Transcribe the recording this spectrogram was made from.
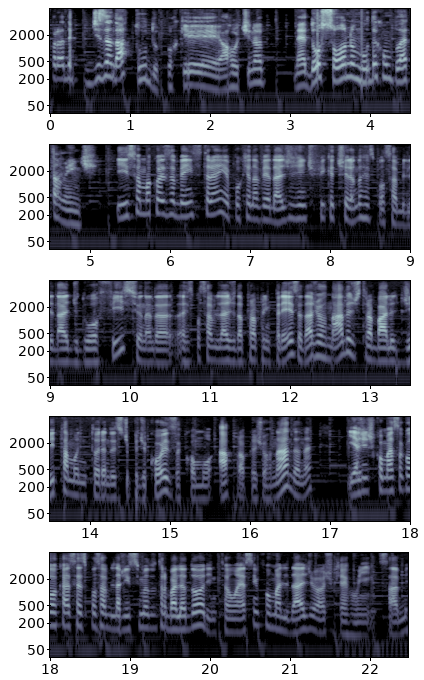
pra de- desandar tudo, porque a rotina né, do sono muda completamente. E isso é uma coisa bem estranha, porque na verdade a gente fica tirando a responsabilidade do ofício, né, da a responsabilidade da própria empresa, da jornada de trabalho de estar monitorando esse tipo de coisa, como a própria jornada, né? E a gente começa a colocar essa responsabilidade em cima do trabalhador. Então essa informalidade eu acho que é ruim, sabe?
